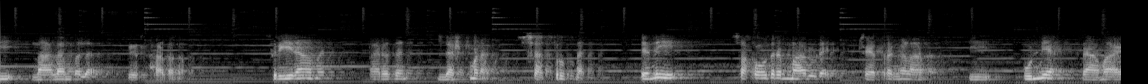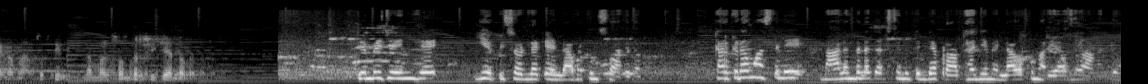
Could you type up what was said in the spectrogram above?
ഈ നാലമ്പല തീർത്ഥാടനം. ശ്രീരാമൻ ഭരതൻ ലക്ഷ്മണൻ ശത്രുഘ്നൻ എന്നീ സഹോദരന്മാരുടെ ക്ഷേത്രങ്ങളാണ് ഈ പുണ്യ രാമായണ മാസത്തിൽ നമ്മൾ സന്ദർശിക്കേണ്ടത്. ടെമ്പിൾ ജെയിനിന്റെ ഈ എപ്പിസോഡിലേക്ക് എല്ലാവർക്കും സ്വാഗതം. കർക്കിടക മാസത്തിലെ നാലമ്പല ദർശനത്തിന്റെ പ്രാധാന്യം എല്ലാവർക്കും അറിയാവുന്നതാണല്ലോ.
